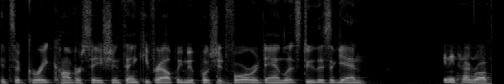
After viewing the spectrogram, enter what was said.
It's a great conversation. Thank you for helping me push it forward, Dan. Let's do this again. Anytime, Rob.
